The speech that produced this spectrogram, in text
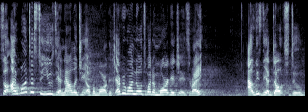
So I want us to use the analogy of a mortgage. Everyone knows what a mortgage is, right? At least the adults do.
